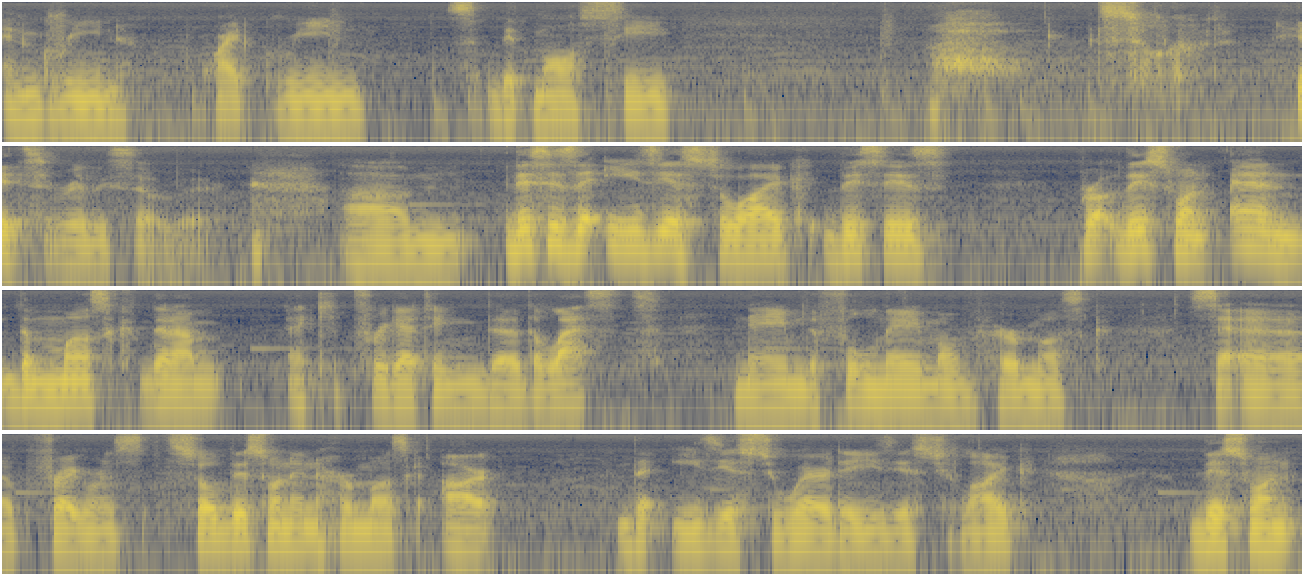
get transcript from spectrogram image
and green, quite green, it's a bit mossy. it's so good. It's really so good. Um, this is the easiest to like. This is this one and the musk that I'm. I keep forgetting the the last name, the full name of her musk uh, fragrance. So this one and her musk are the easiest to wear, the easiest to like. This one,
